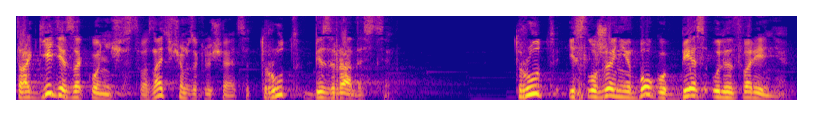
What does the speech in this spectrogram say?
Трагедия законничества, знаете, в чем заключается? Труд без радости. Труд и служение Богу без удовлетворения –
